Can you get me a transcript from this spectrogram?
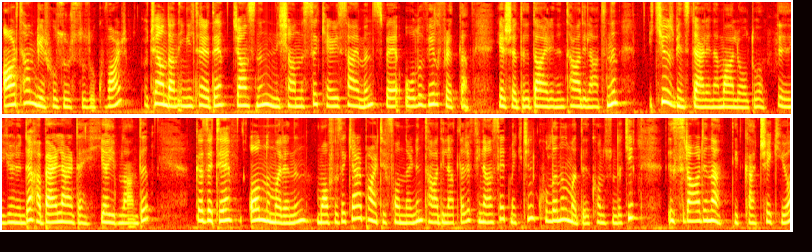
artan bir huzursuzluk var. Öte yandan İngiltere'de Johnson'ın nişanlısı Kerry Simons ve oğlu Wilfred'la yaşadığı dairenin tadilatının 200 bin sterline mal olduğu e, yönünde haberler de yayımlandı. Gazete 10 numaranın Muhafazakar Parti fonlarının tadilatları finanse etmek için kullanılmadığı konusundaki ısrarına dikkat çekiyor.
